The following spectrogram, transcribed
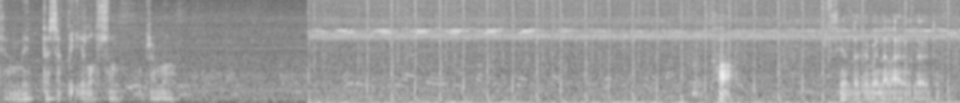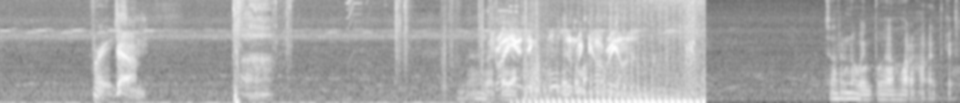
Se on mettässä piilossa. Varmaan. Ha. Sieltä se venäläinen löytyi. Freeze. Damn! Try Tsarinovin puheen harharetket.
